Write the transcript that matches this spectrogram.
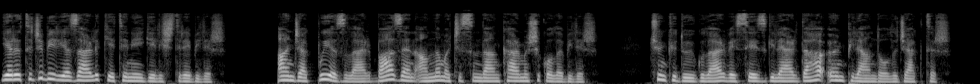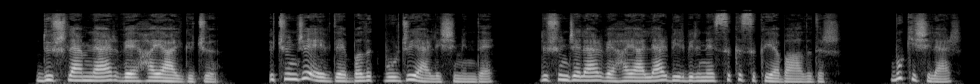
yaratıcı bir yazarlık yeteneği geliştirebilir. Ancak bu yazılar bazen anlam açısından karmaşık olabilir. Çünkü duygular ve sezgiler daha ön planda olacaktır. Düşlemler ve hayal gücü. Üçüncü evde balık burcu yerleşiminde, düşünceler ve hayaller birbirine sıkı sıkıya bağlıdır. Bu kişiler,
